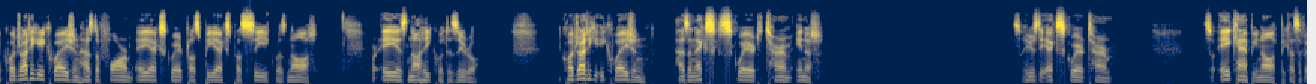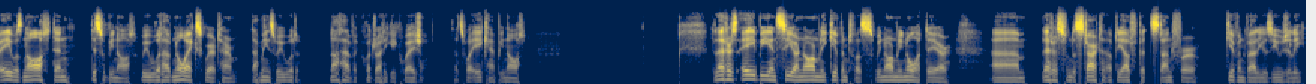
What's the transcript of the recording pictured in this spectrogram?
A quadratic equation has the form ax squared plus bx plus c equals naught, where a is not equal to 0. A quadratic equation has an x squared term in it. So here's the x squared term. So a can't be naught, because if a was naught, then this would be naught. We would have no x squared term. That means we would not have a quadratic equation. That's why a can't be naught. The letters A, B, and C are normally given to us. We normally know what they are. Um, letters from the start of the alphabet stand for given values usually.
